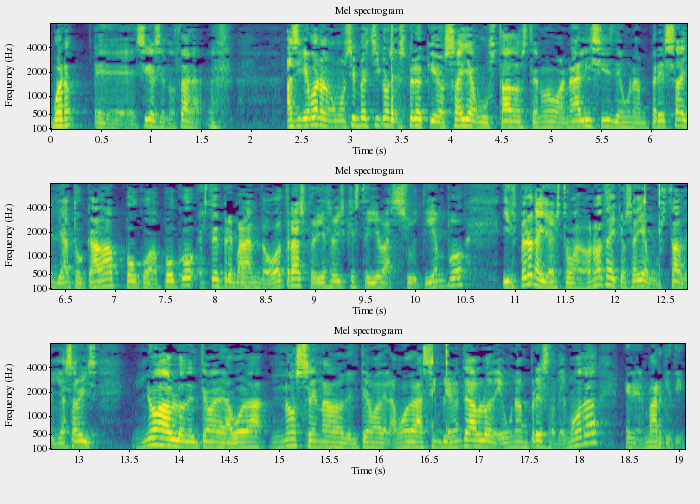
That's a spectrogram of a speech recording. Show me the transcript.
bueno, eh, sigue siendo Zara. Así que bueno, como siempre chicos, espero que os haya gustado este nuevo análisis de una empresa, ya tocaba poco a poco, estoy preparando otras, pero ya sabéis que esto lleva su tiempo y espero que hayáis tomado nota y que os haya gustado. Ya sabéis, no hablo del tema de la boda, no sé nada del tema de la moda, simplemente hablo de una empresa de moda en el marketing.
